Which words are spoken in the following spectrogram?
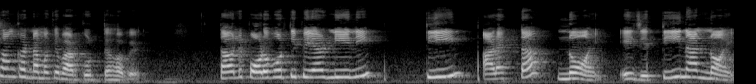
সংখ্যাটা আমাকে বার করতে হবে। তাহলে পরবর্তী পেয়ার নিয়ে নিই। তিন আর একটা নয়। এই যে তিন আর নয়।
